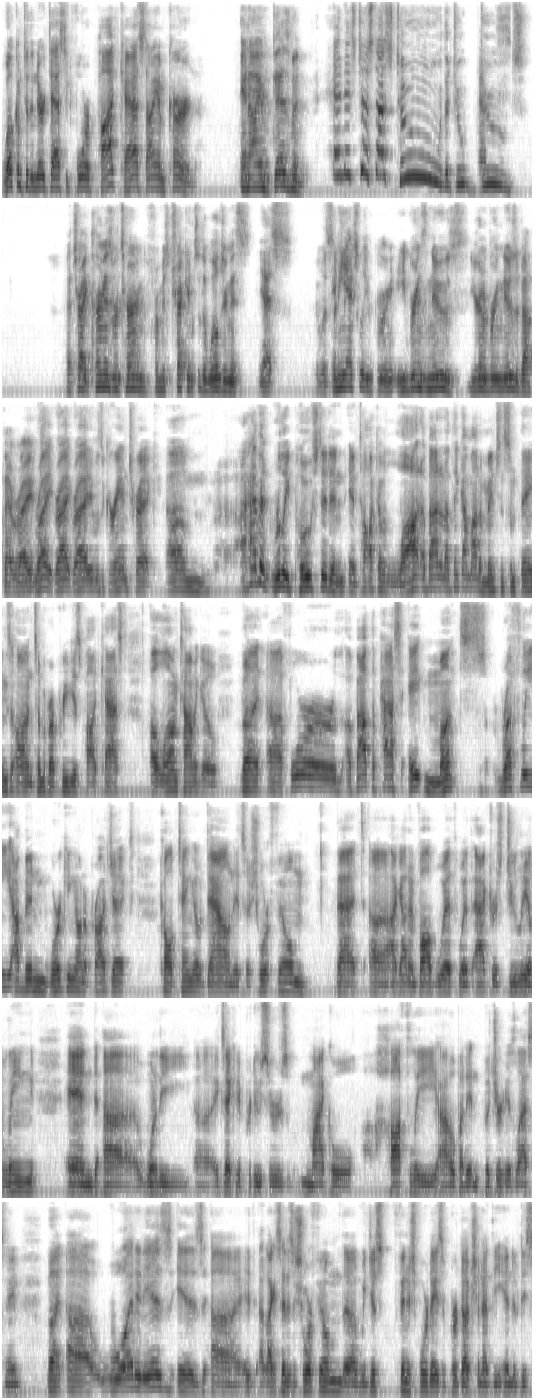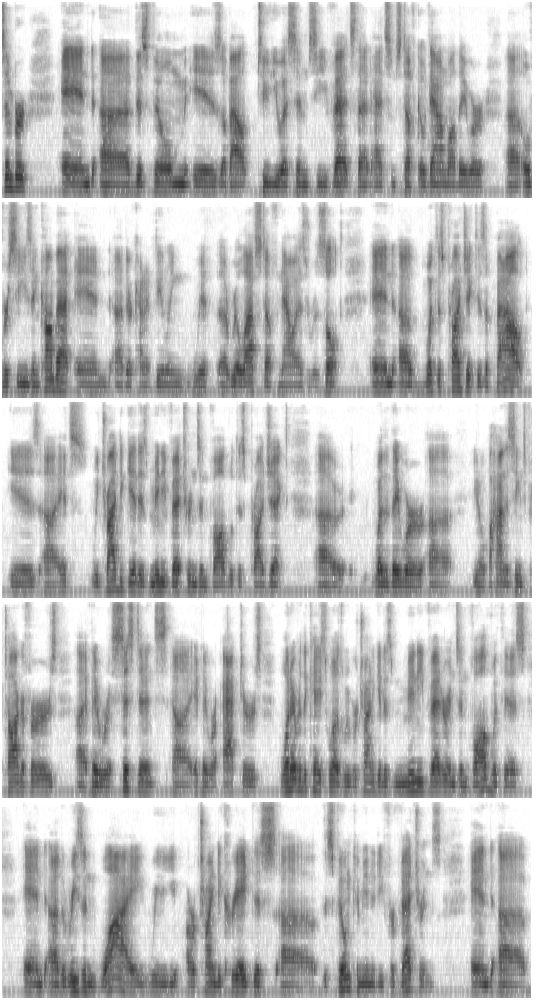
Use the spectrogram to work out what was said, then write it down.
Welcome to the Nerdtastic 4 podcast. I am Curn. And I am Desmon. And it's just us two, the two That's- dudes. That's right. Curn has returned from his trek into the wilderness, Yes. It was and he a- actually bring, he brings news. You're going to bring news about that, right? Right, right, right. It was a grand trek. Um, I haven't really posted and, and talked a lot about it. I think I might have mentioned some things on some of our previous podcasts a long time ago. But uh, for about the past eight months, roughly, I've been working on a project called Tango Down. It's a short film that uh, I got involved with with actress Julia Ling and uh, one of the uh, executive producers, Michael Hoffley. I hope I didn't butcher his last name. But uh, what it is is, uh, it, like I said, it's a short film. Uh, we just finished four days of production at the end of December, and uh, this film is about two USMC vets that had some stuff go down while they were uh, overseas in combat, and uh, they're kind of dealing with uh, real life stuff now as a result. And uh, what this project is about is uh, it's we tried to get as many veterans involved with this project, uh, whether they were uh, you know behind the scenes photographers, uh, if they were assistants, uh, if they were actors, whatever the case was, we were trying to get as many veterans involved with this. And uh, the reason why we are trying to create this uh, this film community for veterans and uh,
